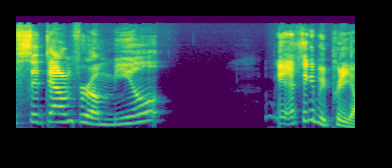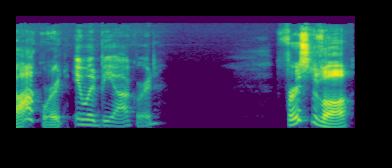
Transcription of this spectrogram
sit down for a meal. I think it'd be pretty awkward. It would be awkward. First of all,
